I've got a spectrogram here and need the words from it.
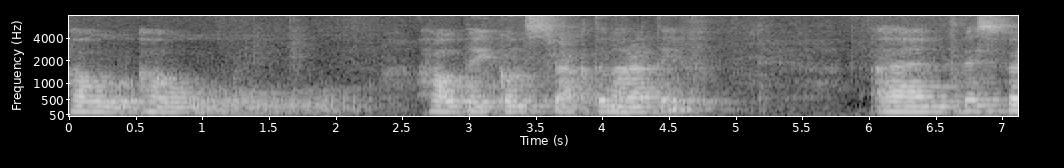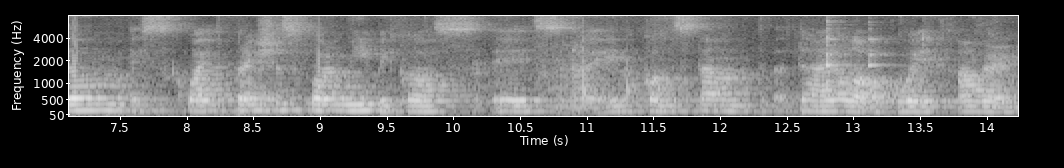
how, how, how they construct the narrative. And this film is quite precious for me because it's in constant dialogue with our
